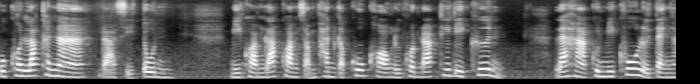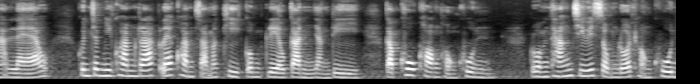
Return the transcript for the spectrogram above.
บุคคลลัคนาราศีตุล มีความรักความสัมพันธ์กับคู่ครองหรือคนรักที่ดีขึ้น และหากคุณมีคู่หรือแต่งงานแล้ว คุณจะมีความรักและความสามัคคีกลมเกลียวกันอย่างดี กับคู่ครองของคุณ รวมทั้งชีวิตสมรสของคุณ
